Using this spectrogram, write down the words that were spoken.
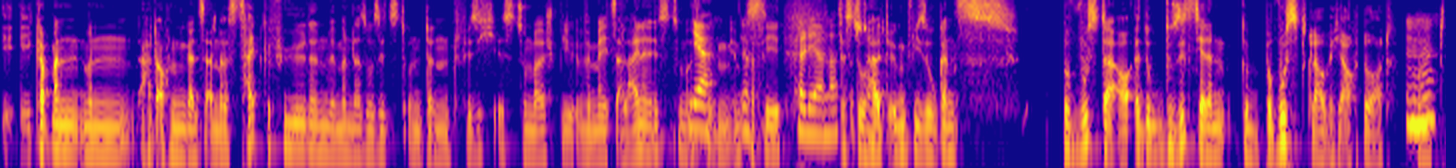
ich- glaube, man, man hat auch ein ganz anderes Zeitgefühl dann, wenn man da so sitzt und dann für sich ist, zum Beispiel, wenn man jetzt alleine ist, zum Beispiel Ja, im, im Café, dass das du stimmt. halt irgendwie so ganz bewusster, also du, du sitzt ja dann bewusst, glaube ich, auch dort Mhm. und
